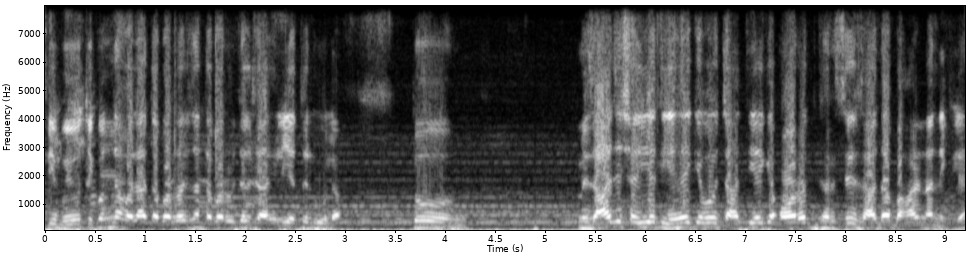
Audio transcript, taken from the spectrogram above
فی بیوتکن ولا تبرجن تبرج الجاہلیت الاولی تو مزاج شریعت یہ ہے کہ وہ چاہتی ہے کہ عورت گھر سے زیادہ باہر نہ نکلے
